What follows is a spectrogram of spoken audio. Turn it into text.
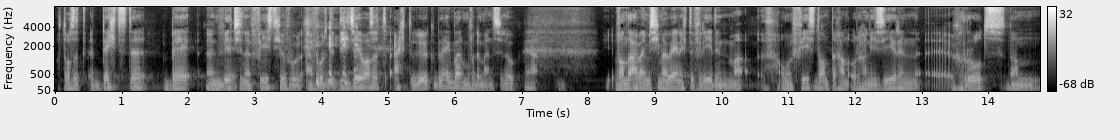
Het was het, het dichtste bij een, een beetje een feestgevoel. En voor de DJ was het echt leuk, blijkbaar, maar voor de mensen ook. Ja. Vandaag ben je misschien maar weinig tevreden, maar eh, om een feest dan te gaan organiseren, eh, groots, dan,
